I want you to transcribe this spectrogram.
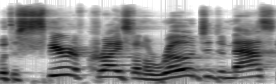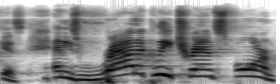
with the Spirit of Christ on the road to Damascus. And he's radically transformed.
